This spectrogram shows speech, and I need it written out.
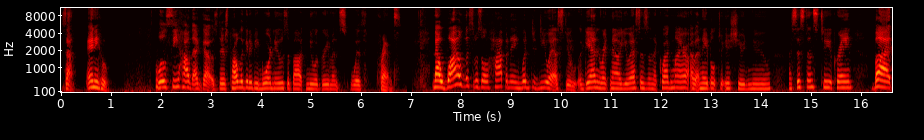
So, anywho, we'll see how that goes. There's probably going to be more news about new agreements with France. Now, while this was all happening, what did the U.S. do? Again, right now, U.S. is in a quagmire, uh, unable to issue new assistance to Ukraine, but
